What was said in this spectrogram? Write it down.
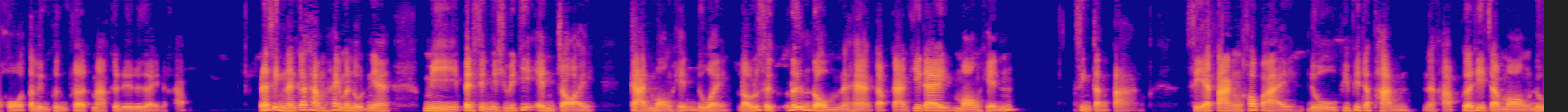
โหตะลึงพึงเพลิดมากขึ้นเรื่อยๆนะครับและสิ่งนั้นก็ทำให้มนุษย์เนี่ยมีเป็นสิ่งมีชีวิตที่ enjoy การมองเห็นด้วย เรารู้สึกรื่นรมนะฮะกับการที่ได้มองเห็นสิ่งต่างๆ เสียตังค์เข้าไปดูพิพิธภัณฑ์นะครับ เพื่อที่จะมองดู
